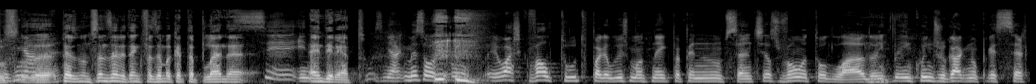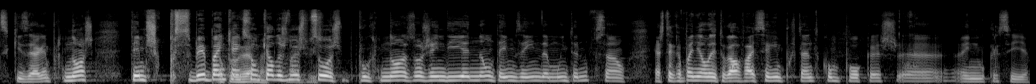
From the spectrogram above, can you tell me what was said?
cozinhar, é? Pedro Nuno Santos ainda tem que fazer uma cataplana Sim, em direto. Cozinhar. Mas ó, eu acho que vale tudo para Luís Montenegro e para Pedro Nuno Santos. Eles vão a todo lado, in- incluindo jogar no preço certo se quiserem, porque nós temos que perceber bem É o quem é que são aquelas duas mais pessoas, porque nós hoje em dia não temos ainda muita noção. Esta campanha eleitoral vai ser importante como poucas eh, em democracia.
